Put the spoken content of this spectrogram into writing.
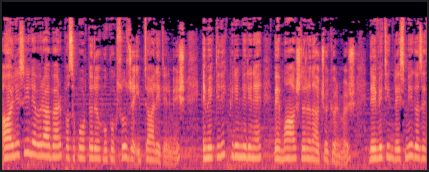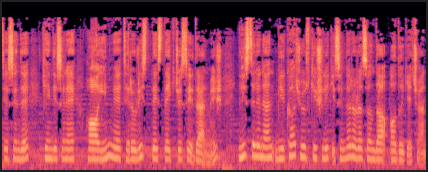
Ailesiyle beraber pasaportları hukuksuzca iptal edilmiş, emeklilik primlerine ve maaşlarına çökülmüş, devletin resmi gazetesinde kendisine hain ve terörist destekçisi denmiş, listelenen birkaç yüz kişilik isimler arasında adı geçen.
